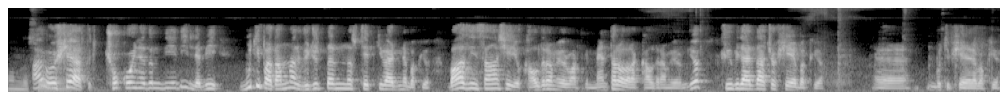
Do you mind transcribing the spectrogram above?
Onu da Abi o şey artık çok oynadım diye değil de bir bu tip adamlar vücutlarının nasıl tepki verdiğine bakıyor. Bazı insanlar şey diyor kaldıramıyorum artık mental olarak kaldıramıyorum diyor. QB'ler daha çok şeye bakıyor. Ee, bu tip şeylere bakıyor.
